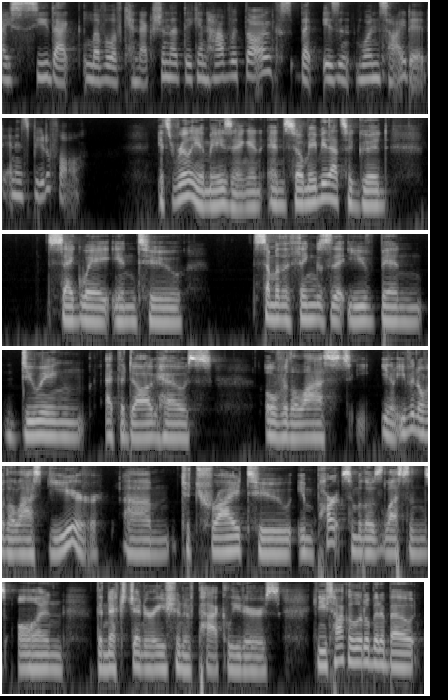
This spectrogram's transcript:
I see that level of connection that they can have with dogs that isn't one sided and it's beautiful. it's really amazing. And and so maybe that's a good segue into some of the things that you've been doing at the doghouse over the last, you know, even over the last year um, to try to impart some of those lessons on the next generation of pack leaders. Can you talk a little bit about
